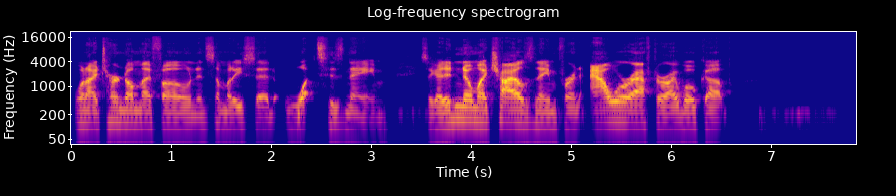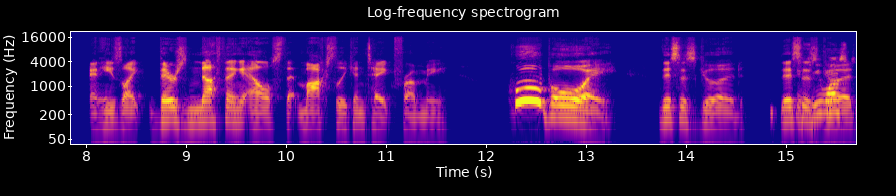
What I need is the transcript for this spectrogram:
when I turned on my phone and somebody said, "What's his name?" He's like, I didn't know my child's name for an hour after I woke up. And he's like, there's nothing else that Moxley can take from me. Whoo, boy. This is good. This If is good. wants-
